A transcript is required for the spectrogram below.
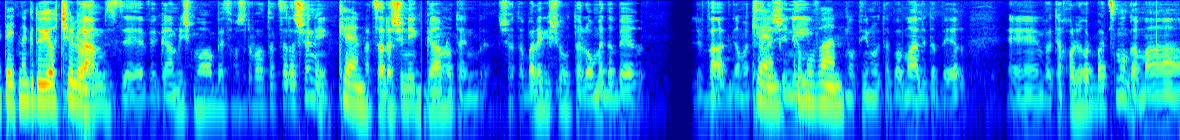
את ההתנגדויות שלו. גם זה, וגם לשמוע בסופו של דבר את הצד השני. כן. הצד השני גם נותן, כשאתה בא לגישור, אתה לא מדבר לבד, גם הצד כן, השני כמובן. נותנים לו את הבמה לדבר, אה, ואתה יכול לראות בעצמו גם מה,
